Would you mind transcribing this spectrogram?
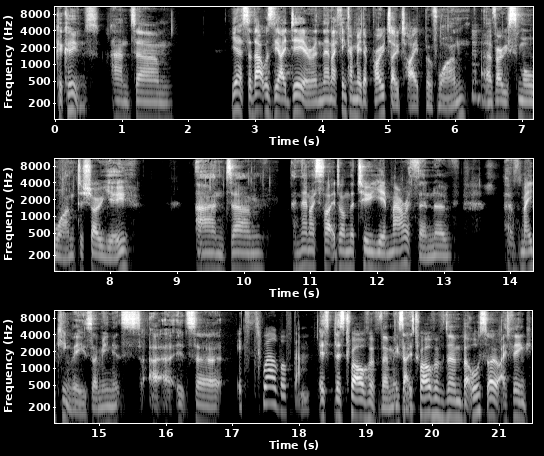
cocoons. And um, yeah, so that was the idea. And then I think I made a prototype of one, mm-hmm. a very small one to show you. And um, and then I started on the two year marathon of of making these. I mean, it's uh, uh it's uh, it's twelve of them. It's there's twelve of them exactly, twelve of them. But also, I think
